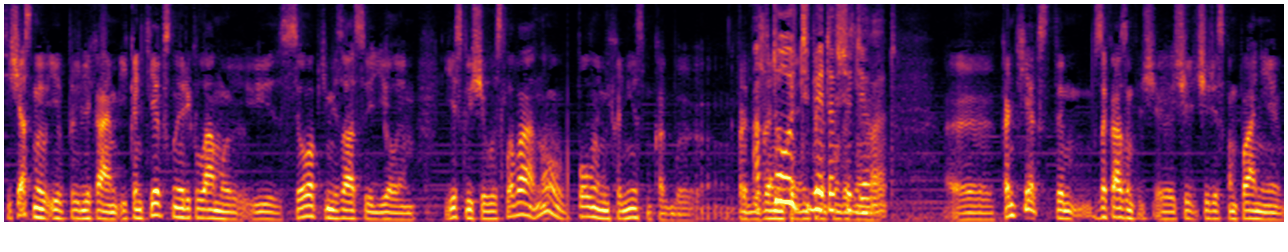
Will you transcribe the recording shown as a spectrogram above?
сейчас мы и привлекаем и контекстную рекламу, и SEO-оптимизацию делаем, есть ключевые слова, ну, полный механизм как бы А продвижения кто интернет- тебе это все делает? Э, контекст, э, заказом ч- через компании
